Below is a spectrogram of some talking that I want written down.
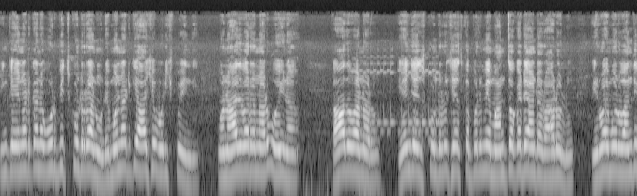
ఇంకా ఎన్నటికైనా ఊడిపించుకుంటారా ఉండే. మొన్నటికి ఆశ ఒడిచిపోయింది మొన్న ఆదివారం నాడు పోయినా. కాదు అన్నారు. ఏం చేసుకుంటారు చేసుకోకపోతే మేము అంత ఒకటే అంటారు ఆడోళ్ళు. ఇరవై మూడు మంది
